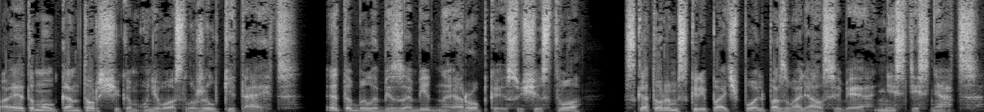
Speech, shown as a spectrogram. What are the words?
Поэтому конторщиком у него служил китаец. Это было безобидное, робкое существо, с которым скрипач Поль позволял себе не стесняться.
